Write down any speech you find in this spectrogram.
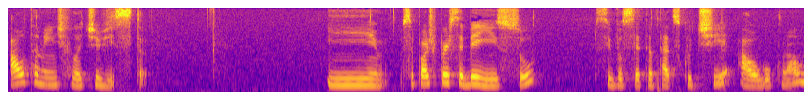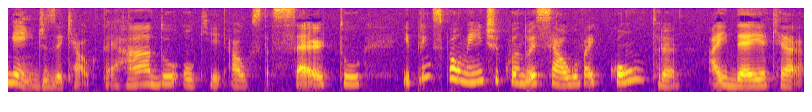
altamente relativista. E você pode perceber isso se você tentar discutir algo com alguém, dizer que algo está errado ou que algo está certo, e principalmente quando esse algo vai contra a ideia que, a,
